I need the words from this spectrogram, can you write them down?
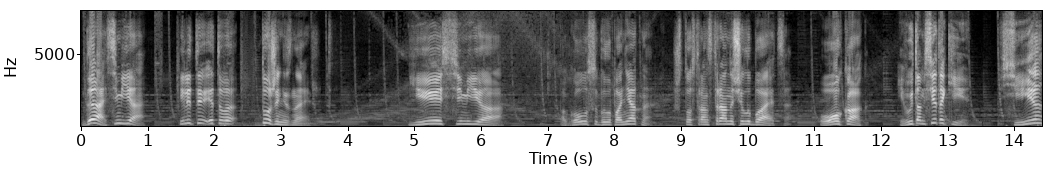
«Да, семья. Или ты этого тоже не знаешь. Есть семья. По голосу было понятно, что Стран Страныч улыбается. О как! И вы там все такие? Все?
